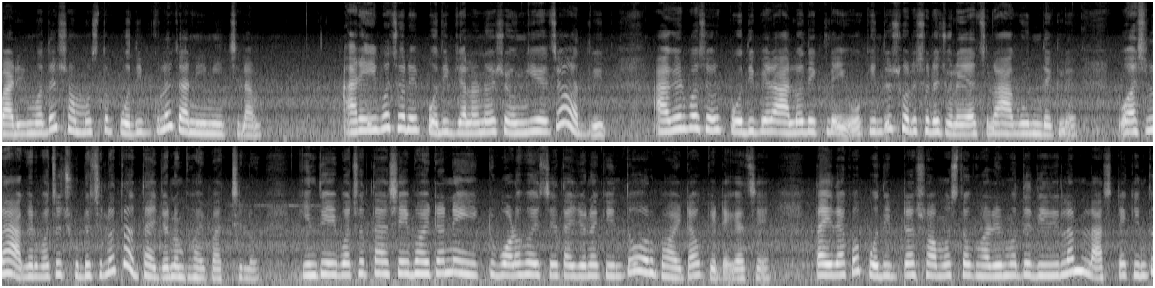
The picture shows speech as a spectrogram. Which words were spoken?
বাড়ির মধ্যে সমস্ত প্রদীপগুলো জ্বালিয়ে নিয়েছিলাম। আর এই বছরে প্রদীপ জ্বালানোর সঙ্গী হয়েছে অদ্রিত। আগের বছর প্রদীপের আলো দেখলেই ও কিন্তু সরে সরে চলে যাচ্ছিল, আগুন দেখলে। ও আসলে আগের বছর ছোটো ছিল তো, তাই জন্য ভয় পাচ্ছিল। কিন্তু এই বছর তার সেই ভয়টা নেই, একটু বড় হয়েছে, তাই জন্য কিন্তু ওর ভয়টাও কেটে গেছে। তাই দেখো, প্রদীপটা সমস্ত ঘরের মধ্যে দিয়ে দিলাম লাস্টে কিন্তু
